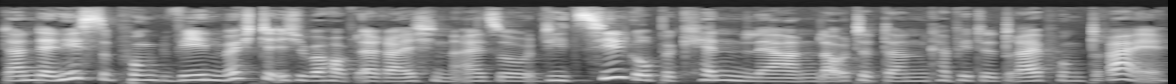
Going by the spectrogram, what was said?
Dann der nächste Punkt, wen möchte ich überhaupt erreichen? Also die Zielgruppe kennenlernen, lautet dann Kapitel 3.3.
